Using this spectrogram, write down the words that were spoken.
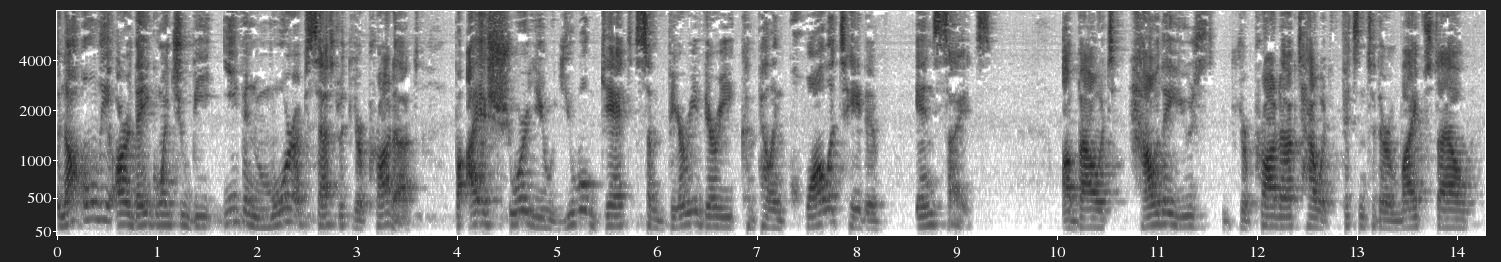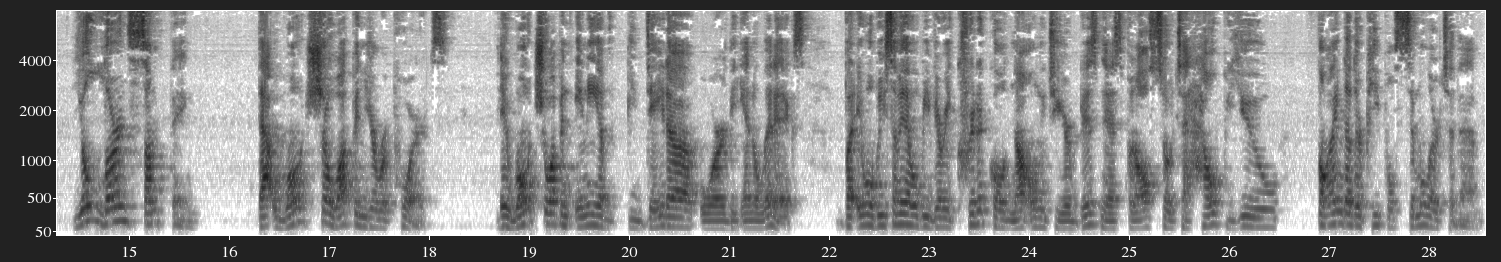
Not only are they going to be even more obsessed with your product, but I assure you, you will get some very, very compelling qualitative insights about how they use your product, how it fits into their lifestyle, you'll learn something that won't show up in your reports. It won't show up in any of the data or the analytics, but it will be something that will be very critical not only to your business, but also to help you find other people similar to them.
